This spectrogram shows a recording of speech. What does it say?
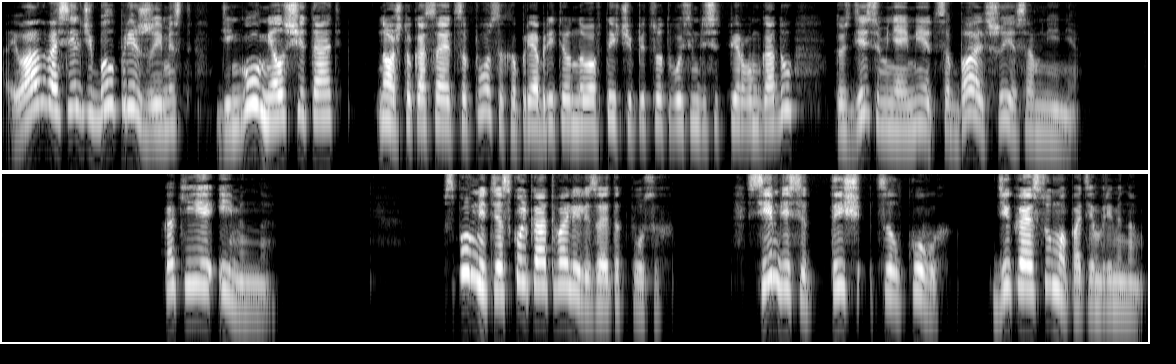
А Иоанн Васильевич был прижимист, деньгу умел считать. Ну а что касается посоха, приобретенного в 1581 году, то здесь у меня имеются большие сомнения. Какие именно? Вспомните, сколько отвалили за этот посох. Семьдесят тысяч целковых. Дикая сумма по тем временам.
